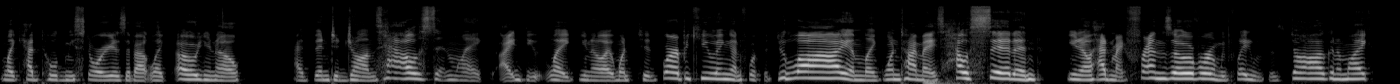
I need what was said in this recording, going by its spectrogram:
like had told me stories about like oh you know I've been to John's house and like I do like you know I went to barbecuing on 4th of July and like one time I house sit and you know had my friends over and we played with his dog and I'm like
